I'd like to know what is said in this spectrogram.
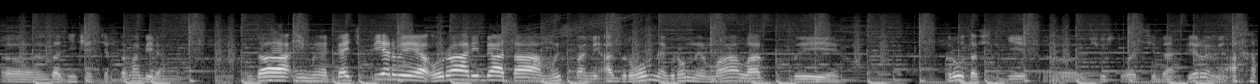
э, задней части автомобиля. Да, и мы опять первые. Ура, ребята! Мы с вами огромные-огромные молодцы. Круто все-таки э, чувствовать себя первыми. А,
